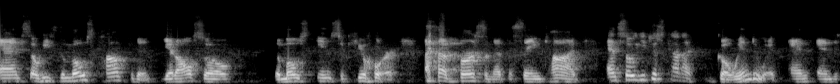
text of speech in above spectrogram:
And so he's the most confident, yet also the most insecure person at the same time. And so you just kind of go into it, and and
